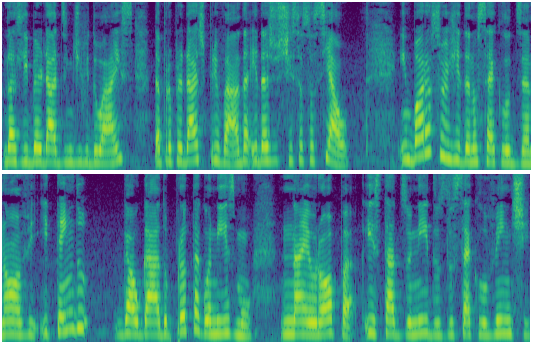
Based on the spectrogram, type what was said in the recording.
das liberdades individuais, da propriedade privada e da justiça social. Embora surgida no século XIX e tendo galgado protagonismo na Europa e Estados Unidos do século XX,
